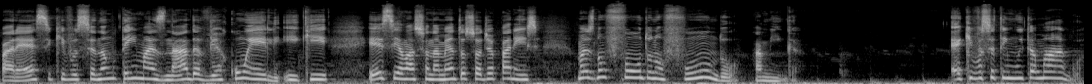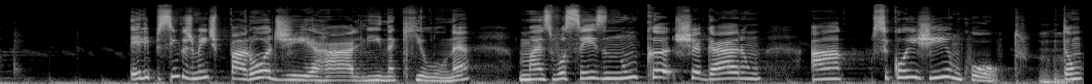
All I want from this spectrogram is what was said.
Parece que você não tem mais nada a ver com ele e que esse relacionamento é só de aparência. Mas no fundo, no fundo, amiga, é que você tem muita mágoa. Ele simplesmente parou de errar ali naquilo, né? Mas vocês nunca chegaram a se corrigir um com o outro. Uhum. Então,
